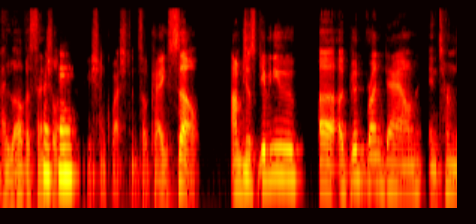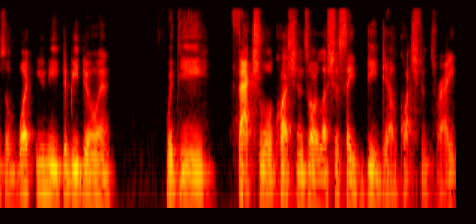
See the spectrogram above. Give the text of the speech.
I love essential Okay. information questions. Okay. So I'm just giving you a, a good rundown in terms of what you need to be doing with the factual questions, or let's just say detailed questions, right?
